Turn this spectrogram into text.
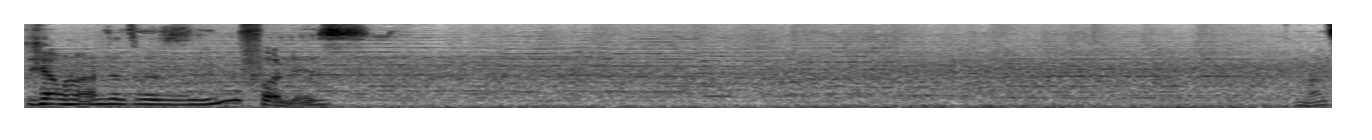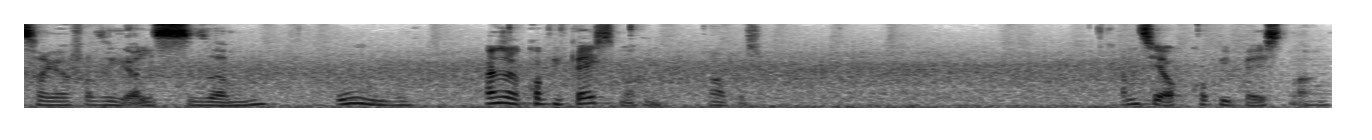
der auch ansatzweise sinnvoll ist. Anzeiger fasse ich alles zusammen. Uh, kannst du Copy-Paste machen, Markus. Kannst du auch Copy-Paste machen.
